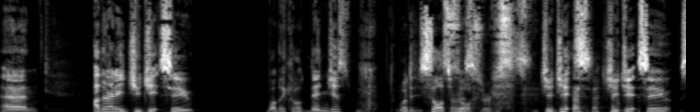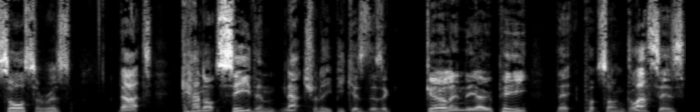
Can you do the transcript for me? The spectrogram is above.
Um, are there any jujitsu, what they called ninjas? What did sorcerers? Sorcerers. Jujitsu, jujitsu sorcerers that cannot see them naturally because there's a girl in the OP that puts on glasses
